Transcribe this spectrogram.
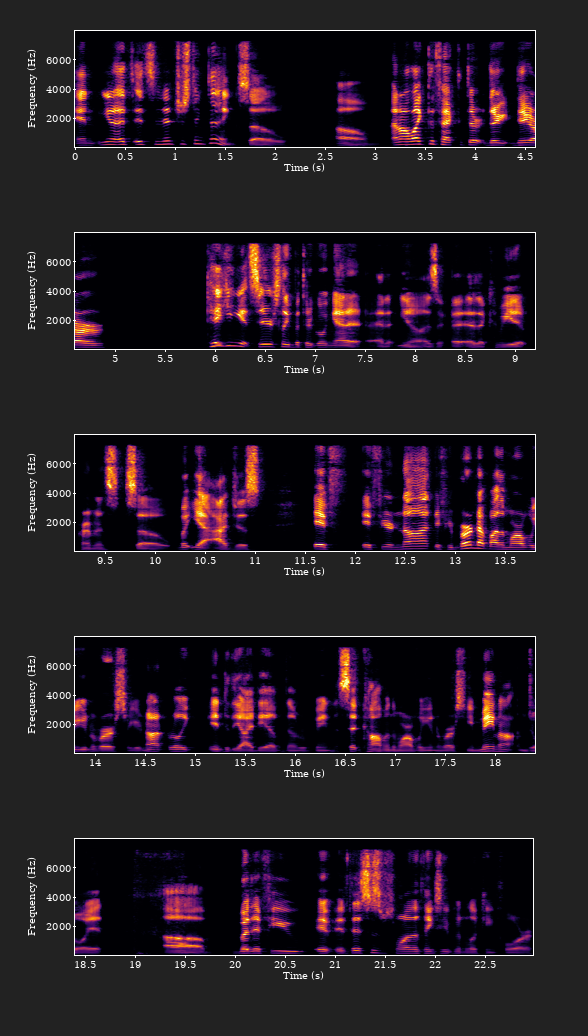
and you know it's it's an interesting thing. So, um, and I like the fact that they're they they are taking it seriously, but they're going at it at you know as a as a comedic premise. So, but yeah, I just if if you're not if you're burned out by the Marvel universe or you're not really into the idea of there being a sitcom in the Marvel universe, you may not enjoy it. Um, but if you if if this is one of the things you've been looking for,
